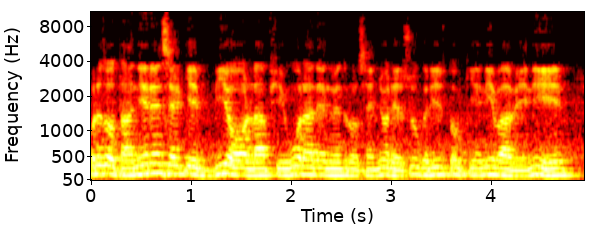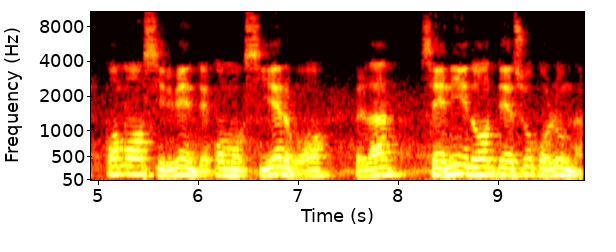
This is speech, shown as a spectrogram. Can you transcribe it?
Por eso Daniel es el que vio la figura de nuestro Señor Jesucristo, quien iba a venir como sirviente, como siervo, ¿verdad? Cenido de su columna.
